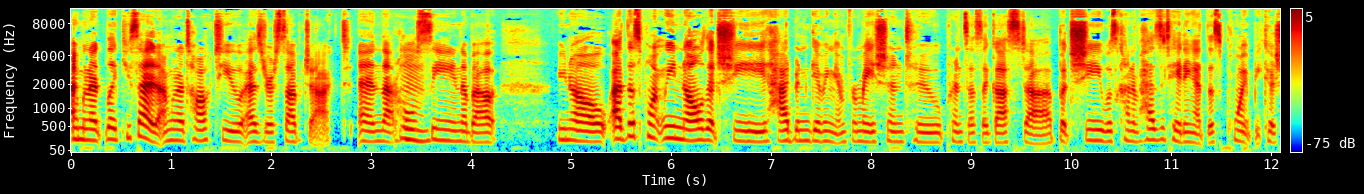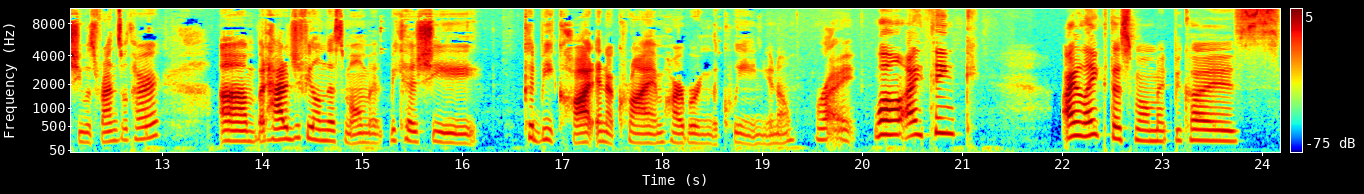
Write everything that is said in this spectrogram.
I'm gonna like you said, I'm gonna talk to you as your subject. And that whole mm. scene about you know, at this point, we know that she had been giving information to Princess Augusta, but she was kind of hesitating at this point because she was friends with her. Um, but how did you feel in this moment? Because she could be caught in a crime harboring the queen, you know? Right. Well, I think I like this moment because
